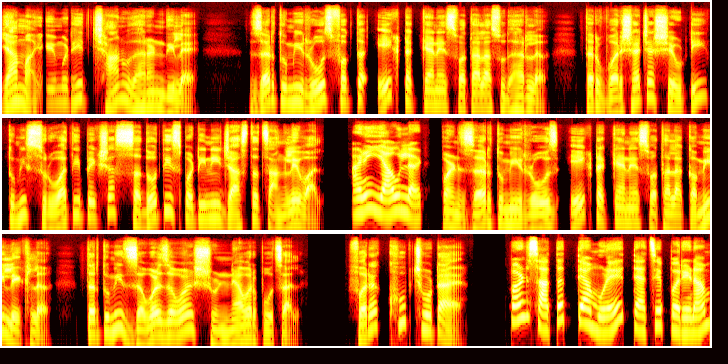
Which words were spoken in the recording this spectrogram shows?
या माहितीमध्ये छान उदाहरण दिलंय. जर तुम्ही रोज फक्त एक टक्क्याने स्वतःला सुधारलं तर वर्षाच्या शेवटी तुम्ही सुरुवातीपेक्षा सदोतीस पटींनी जास्त चांगले व्हाल. आणि याउलट. पण जर तुम्ही रोज एक टक्क्याने स्वतःला कमी लेखलं तर तुम्ही जवळजवळ शून्यावर पोचाल. फरक खूप छोटा आहे. पण सातत्यामुळे त्याचे परिणाम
